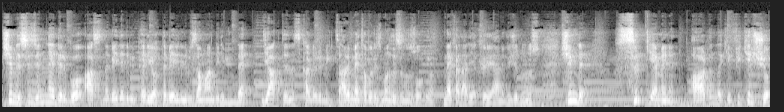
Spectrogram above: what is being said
Şimdi sizin nedir bu? Aslında belirli bir periyotta, belirli bir zaman diliminde yaktığınız kalori miktarı metabolizma hızınız oluyor. Ne kadar yakıyor yani vücudunuz? Şimdi sık yemenin ardındaki fikir şu.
